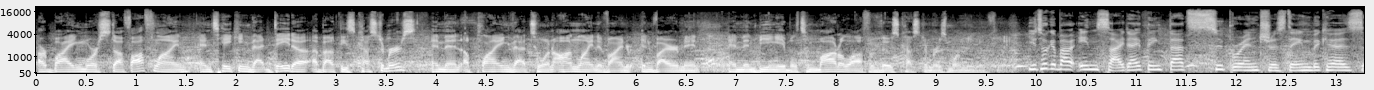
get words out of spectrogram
are buying more stuff offline and taking that data about these customers and then applying that to an online envi- environment and then being able to model off of those customers more meaningfully. You talk about insight. I think that's super interesting because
